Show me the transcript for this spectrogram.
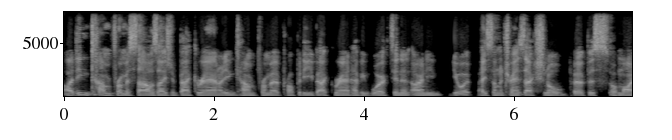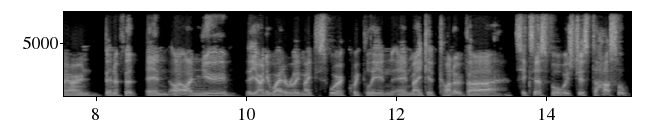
I didn't come from a sales agent background. I didn't come from a property background, having worked in it. I only knew it based on a transactional purpose of my own benefit, and I, I knew the only way to really make this work quickly and and make it kind of uh, successful was just to hustle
